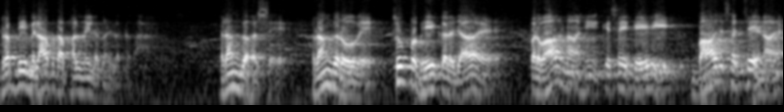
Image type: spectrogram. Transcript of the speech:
ਰੱਬੀ ਮਿਲਾਪ ਦਾ ਫਲ ਨਹੀਂ ਲੱਗਣ ਲੱਗਾ। ਰੰਗ ਹੱਸੇ, ਰੰਗ ਰੋਵੇ, ਚੁੱਪ ਵੀ ਕਰ ਜਾਏ। ਪਰਵਾਹ ਨਾਹੀ ਕਿਸੇ ਕੇਰੀ, ਬਾਜ ਸੱਚੇ ਨਾ ਹੈ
